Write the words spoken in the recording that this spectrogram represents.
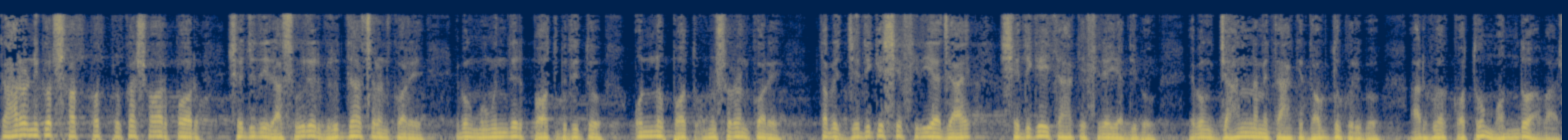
কাহার নিকট সৎপথ প্রকাশ হওয়ার পর সে যদি রাসুলের বিরুদ্ধে আচরণ করে এবং মুমিনদের পথ ব্যতীত অন্য পথ অনুসরণ করে তবে যেদিকে সে ফিরিয়া যায় সেদিকেই তাহাকে ফিরাইয়া দিব এবং জাহান নামে তাহাকে দগ্ধ করিব। আর হুয়া কত মন্দ আবাস।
